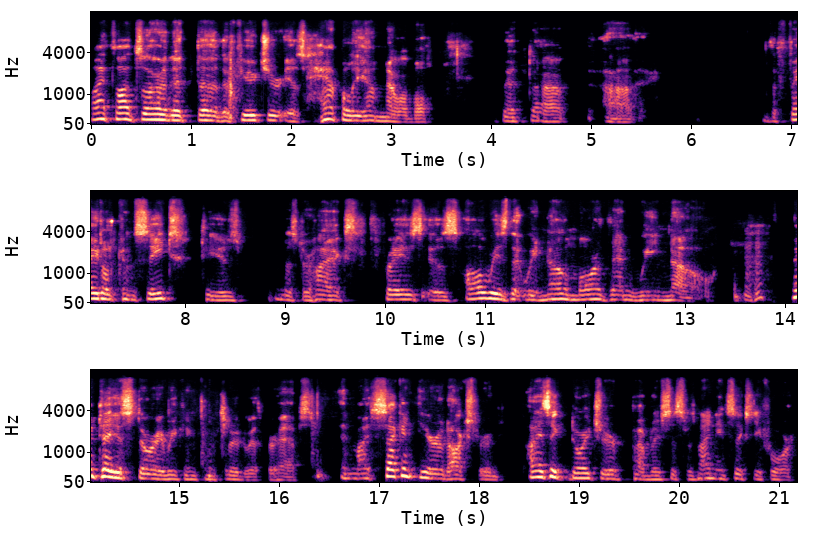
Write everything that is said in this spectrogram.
My thoughts are that uh, the future is happily unknowable, that uh, uh, the fatal conceit, to use Mr. Hayek's phrase, is always that we know more than we know. Mhm. Let me tell you a story we can conclude with, perhaps. In my second year at Oxford, Isaac Deutscher published, this was 1964,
